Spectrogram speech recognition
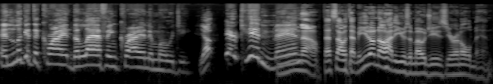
And look at the crying, the laughing, crying emoji. Yep. They're kidding, man. No, that's not what that means. You don't know how to use emojis. You're an old man.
